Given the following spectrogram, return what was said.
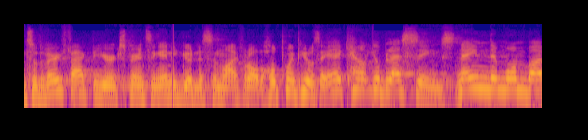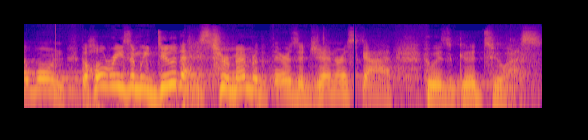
And so, the very fact that you're experiencing any goodness in life at all, the whole point people say, hey, count your blessings, name them one by one. The whole reason we do that is to remember that there is a generous God who is good to us.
